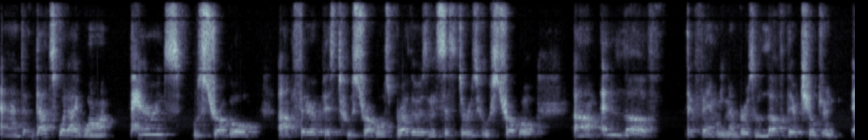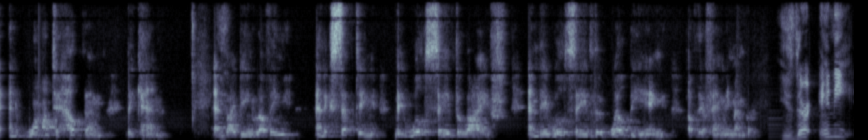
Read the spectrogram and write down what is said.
And that's what I want parents who struggle, uh, therapists who struggles, brothers and sisters who struggle um, and love their family members, love their children, and want to help them, they can. And by being loving and accepting, they will save the life and they will save the well being of their family member. Is there any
